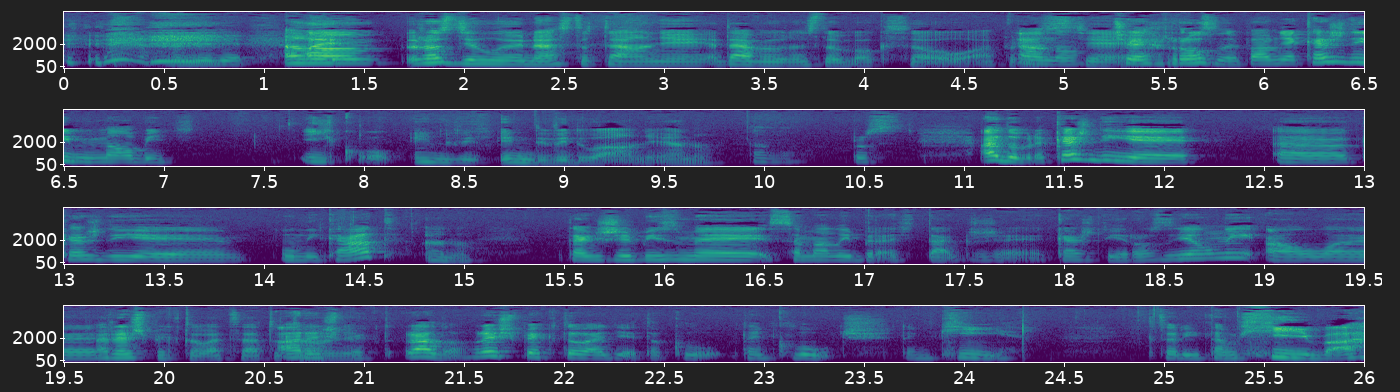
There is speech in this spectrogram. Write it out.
no, nie, nie. Ale Um, rozdeľujú nás totálne, dávajú nás do boxov a Áno, proste čo je hrozné. Podľa mňa každý by mal byť equal. indivi- individuálne, áno. Áno, proste. A dobre, každý je, uh, každý je unikát, Áno. takže by sme sa mali brať tak, že každý je rozdielný, ale... A rešpektovať sa A totálne. rešpekt, áno, rešpektovať je to kľú, ten kľúč, ten key, ktorý tam chýba.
